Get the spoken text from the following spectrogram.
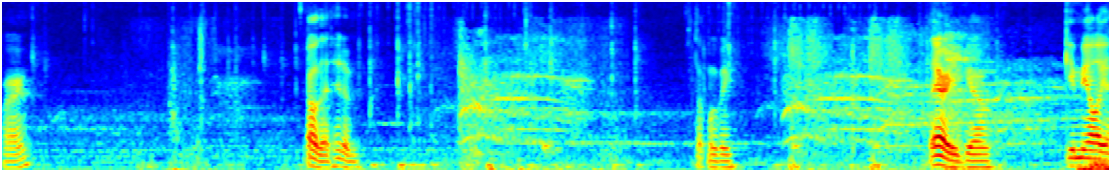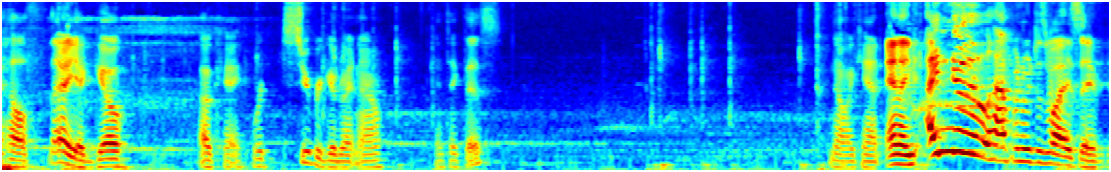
okay. Oh, that hit him. Stop moving. There you go. Give me all your health. There you go. Okay, we're super good right now. Can I take this? No, I can't. And I, I knew that'll happen, which is why I saved.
